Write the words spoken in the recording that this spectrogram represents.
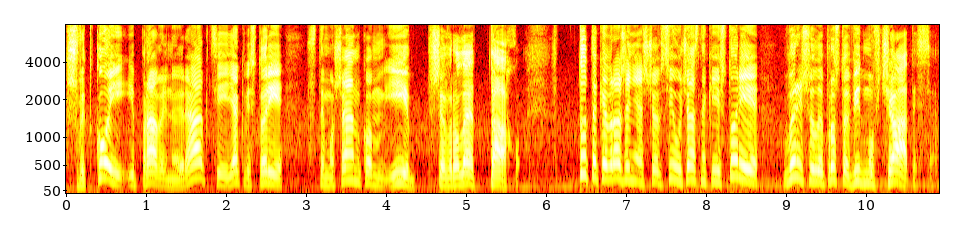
швидкої і правильної реакції, як в історії з Тимошенком і Chevrolet Tahoe. Тут таке враження, що всі учасники історії вирішили просто відмовчатися.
